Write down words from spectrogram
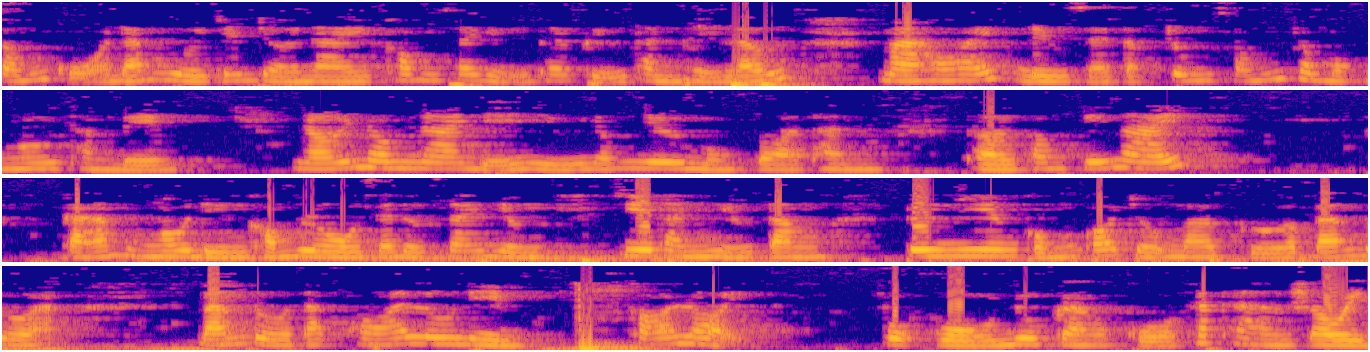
sống của đám người trên trời này không xây dựng theo kiểu thành thị lớn, mà hầu hết đều sẽ tập trung sống trong một ngôi thần điện. Nói nôm na dễ hiểu giống như một tòa thành thời phong kiến ấy. Cả một ngôi điện khổng lồ sẽ được xây dựng chia thành nhiều tầng, đương nhiên cũng có chỗ mở cửa bán đồ bán đồ tạp hóa lưu niệm, có loại phục vụ nhu cầu của khách hàng rồi.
